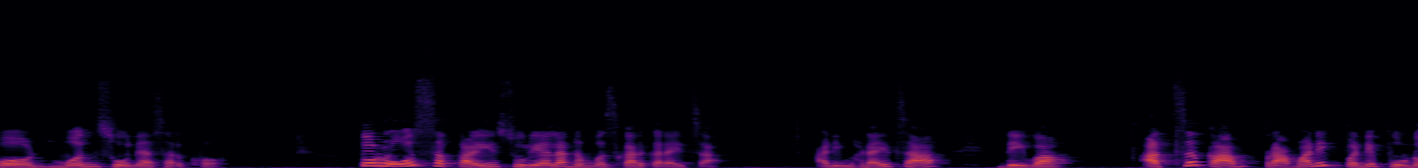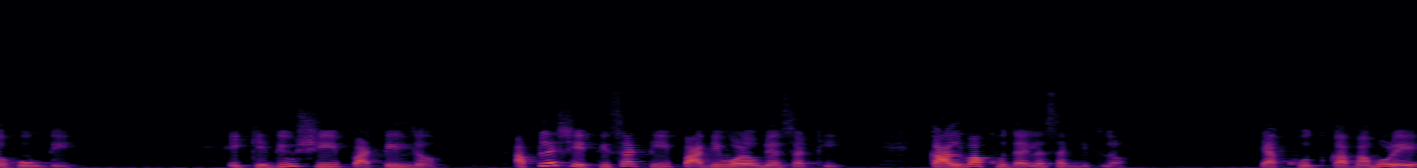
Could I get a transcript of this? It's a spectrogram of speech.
पण मन सोन्यासारखं. तो रोज सकाळी सूर्याला नमस्कार करायचा आणि म्हणायचा देवा आजचं काम प्रामाणिकपणे पूर्ण होऊ दे. एके दिवशी पाटीलनं आपल्या शेतीसाठी पाणी वळवण्यासाठी कालवा खोदायला सांगितलं. त्या खोदकामामुळे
